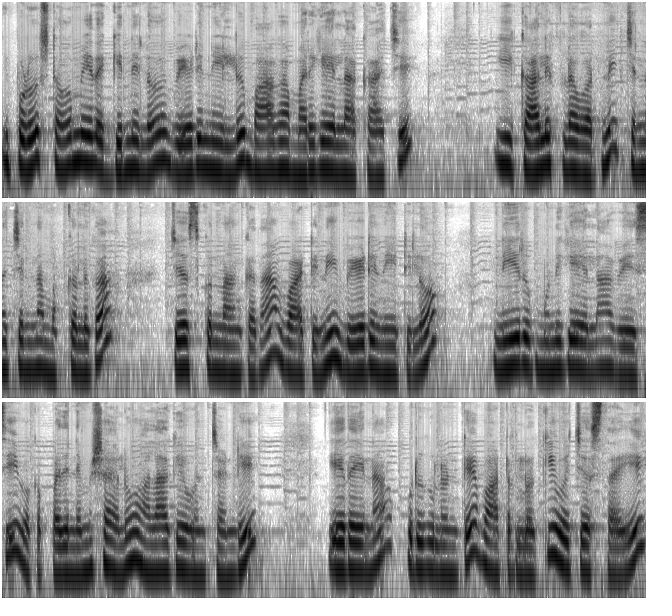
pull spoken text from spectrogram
ఇప్పుడు స్టవ్ మీద గిన్నెలో వేడి నీళ్ళు బాగా మరిగేలా కాచి ఈ కాలీఫ్లవర్ని చిన్న చిన్న ముక్కలుగా చేసుకున్నాం కదా. వాటిని వేడి నీటిలో నీరు మునిగేలా వేసి ఒక పది నిమిషాలు అలాగే ఉంచండి. ఏదైనా పురుగులుంటే వాటర్లోకి వచ్చేస్తాయి.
